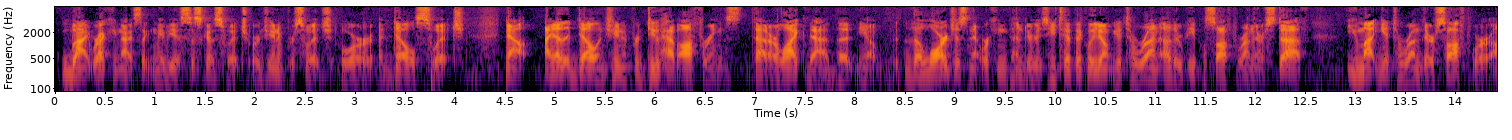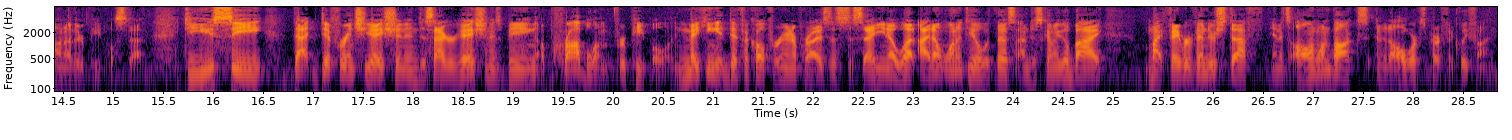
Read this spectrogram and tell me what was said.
might recognize, like maybe a Cisco switch or Juniper switch or a Dell switch. Now, I know that Dell and Juniper do have offerings that are like that, but you know, the largest networking vendors, you typically don't get to run other people's software on their stuff. You might get to run their software on other people's stuff. Do you see that differentiation and disaggregation as being a problem for people, making it difficult for enterprises to say, you know what, I don't want to deal with this. I'm just going to go buy my favorite vendor stuff, and it's all in one box, and it all works perfectly fine.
